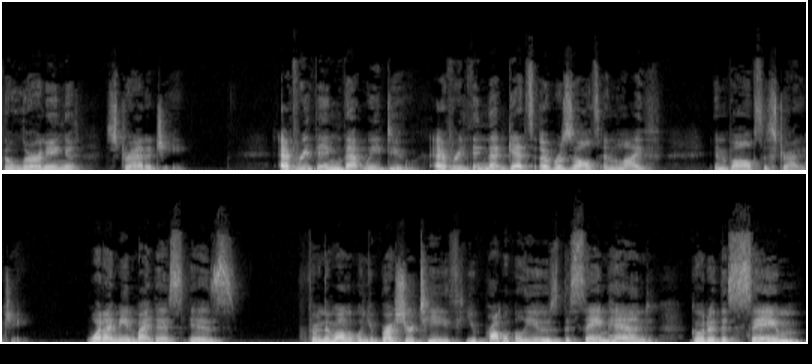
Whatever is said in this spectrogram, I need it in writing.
the learning strategy. Everything that we do, everything that gets a result in life involves a strategy. What I mean by this is from the moment when you brush your teeth, you probably use the same hand, go to the same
